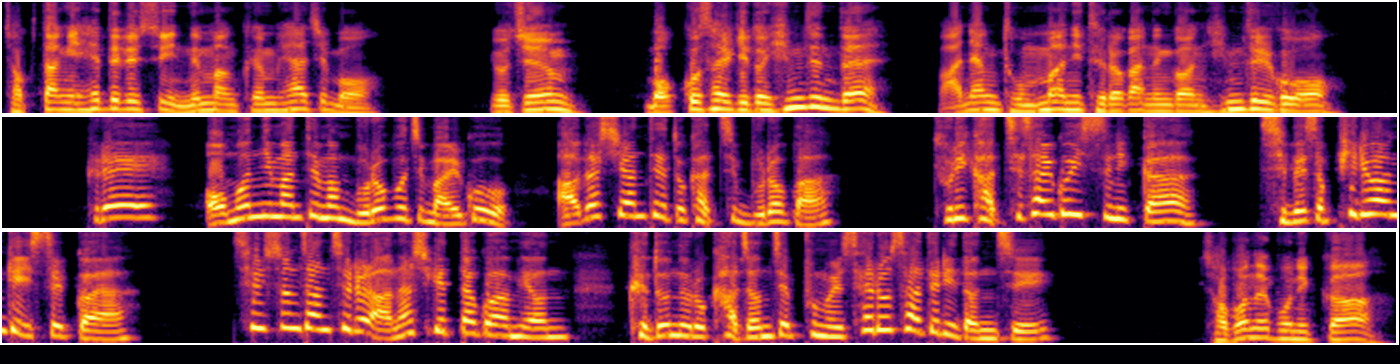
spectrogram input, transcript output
적당히 해드릴 수 있는 만큼 해야지 뭐. 요즘 먹고 살기도 힘든데 마냥 돈 많이 들어가는 건 힘들고 그래, 어머님한테만 물어보지 말고 아가씨한테도 같이 물어봐. 둘이 같이 살고 있으니까 집에서 필요한 게 있을 거야. 칠순 잔치를 안 하시겠다고 하면 그 돈으로 가전제품을 새로 사드리던지. 저번에 보니까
